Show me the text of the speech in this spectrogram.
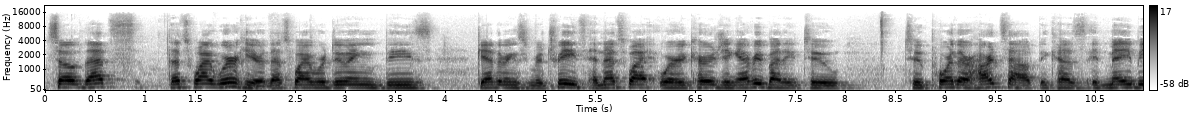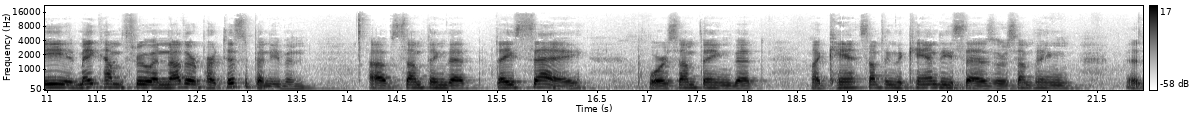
So that's that's why we're here. That's why we're doing these gatherings and retreats, and that's why we're encouraging everybody to to pour their hearts out because it may be it may come through another participant even of something that they say or something that like can, something that Candy says or something that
